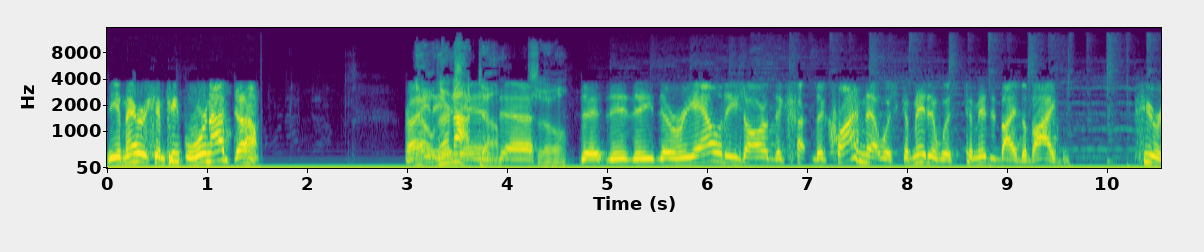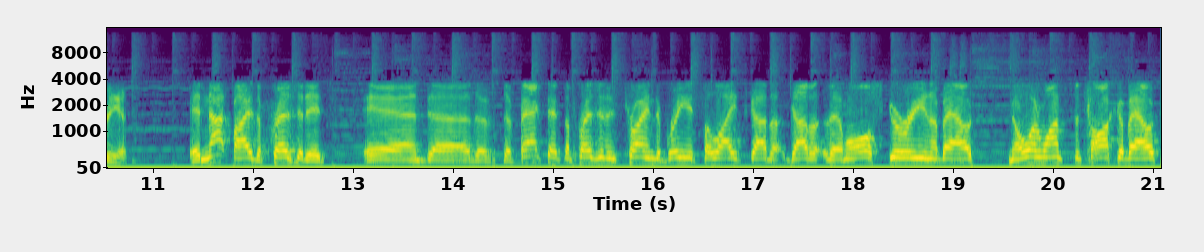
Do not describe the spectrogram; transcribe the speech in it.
the American people, we're not dumb. Right? No, they're not and, dumb. Uh, so the, the, the, the realities are the, the crime that was committed was committed by the Biden, period, and not by the president. And uh, the the fact that the president's trying to bring it to light got got them all scurrying about. No one wants to talk about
